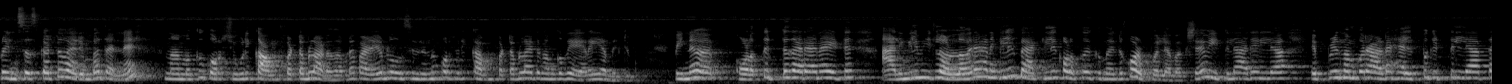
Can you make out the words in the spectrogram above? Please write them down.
പ്രിൻസസ് കട്ട് വരുമ്പോൾ തന്നെ നമുക്ക് കുറച്ചുകൂടി കംഫർട്ടബിൾ ആണ്. നമ്മുടെ പഴയ ബ്ലൗസിൽ നിന്നും കുറച്ചുകൂടി കംഫർട്ടബിൾ ആയിട്ട് നമുക്ക് വെയർ ചെയ്യാൻ പറ്റും. പിന്നെ കുളത്തിട്ട് തരാനായിട്ട് ആരെങ്കിലും വീട്ടിലുള്ളവരാണെങ്കിൽ ബാക്കിൽ കുളത്ത് വെക്കുന്നതിന്റെ കുഴപ്പമില്ല. പക്ഷേ വീട്ടിൽ ഇല്ല. എപ്പോഴും നമുക്ക് ഒരാളുടെ ഹെൽപ്പ് കിട്ടില്ലാത്ത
